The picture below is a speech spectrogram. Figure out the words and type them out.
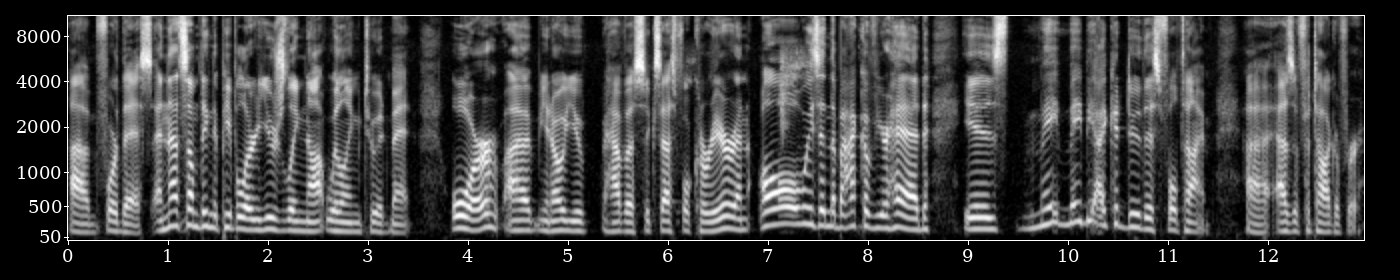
um, for this. And that's something that people are usually not willing to admit. Or, uh, you know, you have a successful career and always in the back of your head is may- maybe I could do this full time uh, as a photographer.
